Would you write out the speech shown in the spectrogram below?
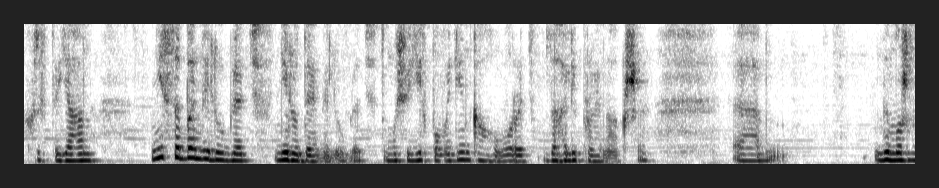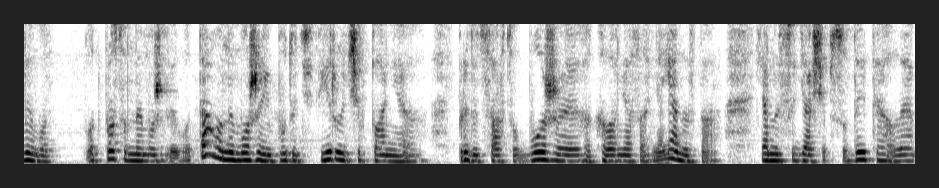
християн, ні себе не люблять, ні людей не люблять, тому що їх поведінка говорить взагалі про інакше. е, неможливо, от просто неможливо. Та вони може і будуть віруючи в плані прийдуть царство Боже, головня з огня. Я не знаю. Я не суддя, щоб судити, але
